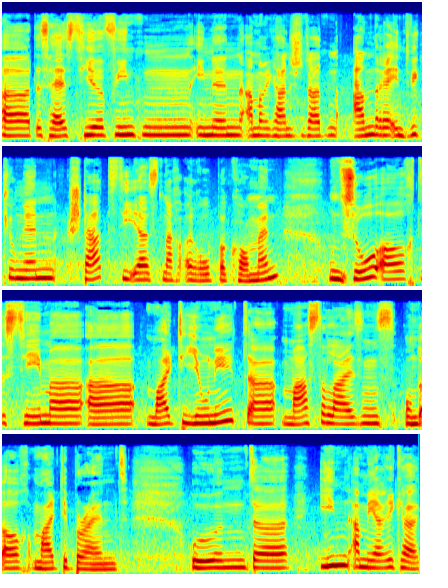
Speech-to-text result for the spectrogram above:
Äh, das heißt, hier finden in den amerikanischen Staaten andere Entwicklungen statt, die erst nach Europa kommen. Und so auch das Thema äh, Multi-Unit, äh, Master License und auch Multi-Brand. Und äh, in Amerika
